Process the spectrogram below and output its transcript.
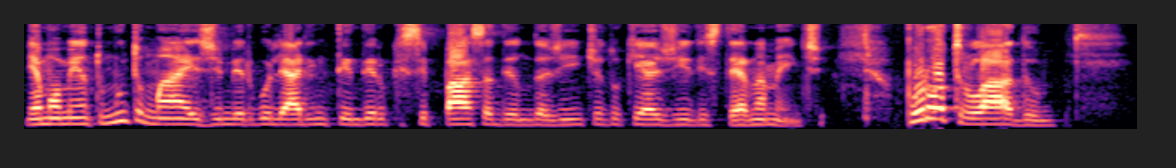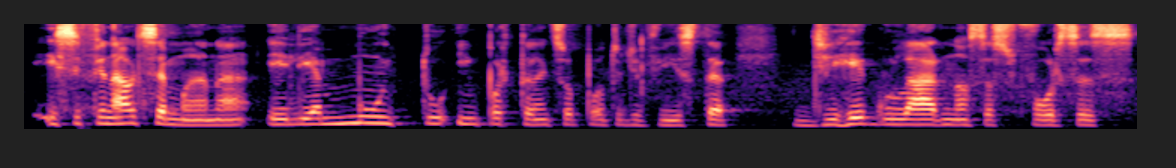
É momento muito mais de mergulhar e entender o que se passa dentro da gente do que agir externamente. Por outro lado, esse final de semana ele é muito importante do ponto de vista de regular nossas forças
